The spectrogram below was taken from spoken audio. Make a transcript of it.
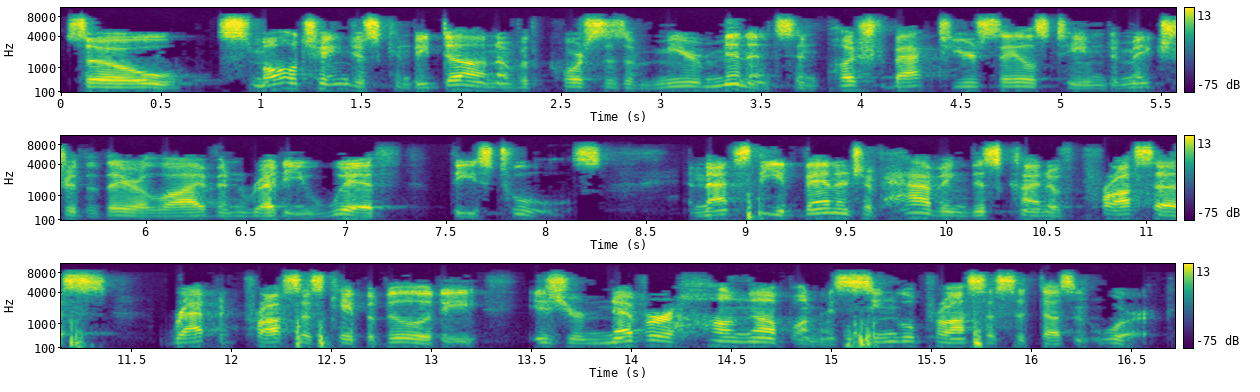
So small changes can be done over the courses of mere minutes and pushed back to your sales team to make sure that they are live and ready with these tools. And that's the advantage of having this kind of process, rapid process capability is you're never hung up on a single process that doesn't work.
